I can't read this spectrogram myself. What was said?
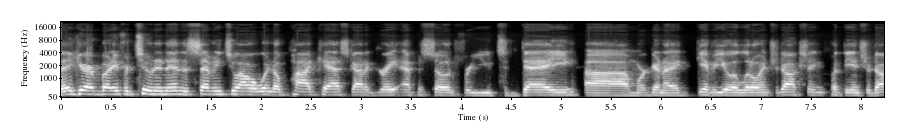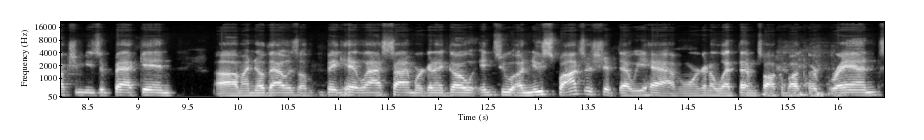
Thank you, everybody, for tuning in. The 72 Hour Window podcast got a great episode for you today. Um, we're going to give you a little introduction, put the introduction music back in. Um, I know that was a big hit last time. We're going to go into a new sponsorship that we have, and we're going to let them talk about their brand,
